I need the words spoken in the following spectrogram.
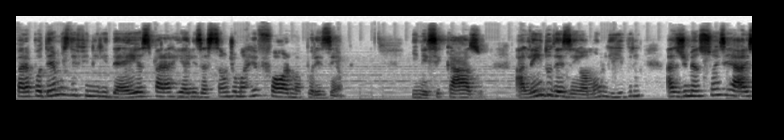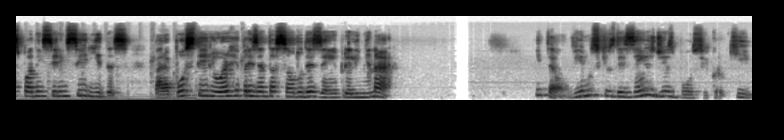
para podermos definir ideias para a realização de uma reforma, por exemplo. E nesse caso, além do desenho à mão livre, as dimensões reais podem ser inseridas para posterior representação do desenho preliminar. Então, vimos que os desenhos de esboço e croquis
